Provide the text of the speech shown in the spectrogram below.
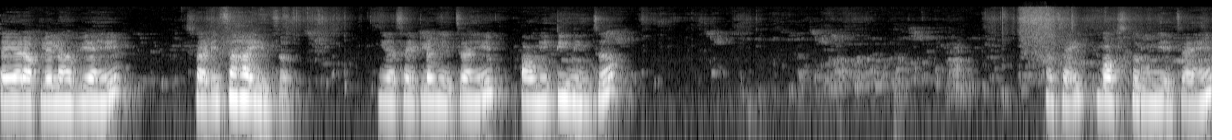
तयार आपल्याला हवी आहे साडेसहा इंच. या साईडला घ्यायचं आहे. पावणे तीन इंच. असा एक बॉक्स करून घ्यायचा आहे.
